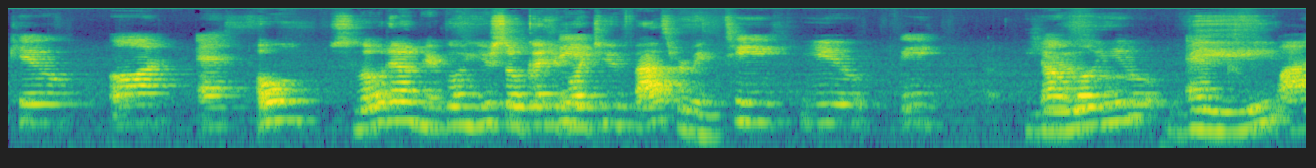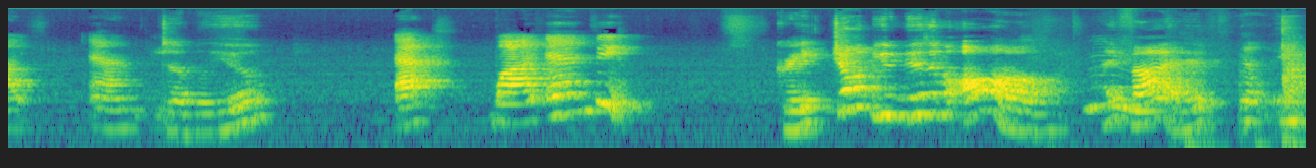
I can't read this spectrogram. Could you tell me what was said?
Q R S oh, slow down. You're going, you're so good. You're going too fast for me. T U V W V, Y and W. X Y and Z. Great job. You knew them all. High five. Mm-hmm.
